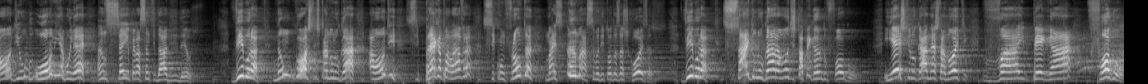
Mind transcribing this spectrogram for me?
onde o homem e a mulher anseiam pela santidade de Deus. Víbora não gosta de estar num lugar onde se prega a palavra, se confronta, mas ama acima de todas as coisas. Víbora sai do lugar onde está pegando fogo. E este lugar, nesta noite, vai pegar fogo.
